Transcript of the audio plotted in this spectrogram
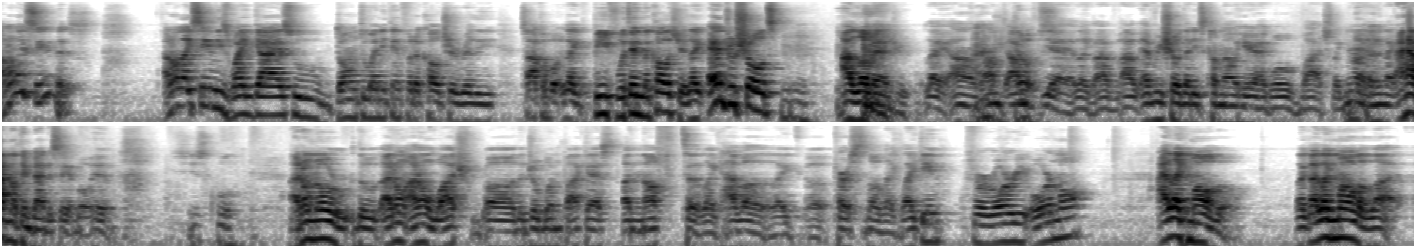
I don't like seeing this. I don't like seeing these white guys who don't do anything for the culture really talk about like beef within the culture. Like Andrew Schulz, I love Andrew. Like um, I'm, I'm yeah. Like I've, i every show that he's come out here, I go watch. Like you know what I mean. Like I have nothing bad to say about him. She's cool. I don't know the I don't I don't watch uh, the Joe Budden podcast enough to like have a like a personal like liking for Rory or Mal. I like Mal though. Like I like Mal a lot.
